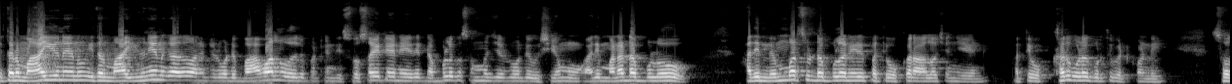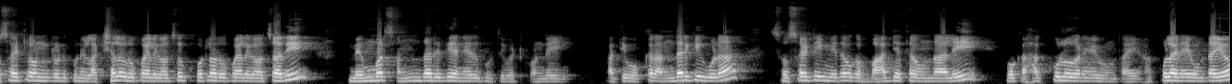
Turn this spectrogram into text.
ఇతను మా యూనియన్ ఇతను మా యూనియన్ కాదు అనేటటువంటి భావాలను వదిలిపెట్టండి. సొసైటీ అనేది డబ్బులకు సంబంధించినటువంటి విషయము. అది మన డబ్బులు. అది మెంబర్స్ డబ్బులు అనేది ప్రతి ఒక్కరు ఆలోచన చేయండి. ప్రతి ఒక్కరు కూడా గుర్తుపెట్టుకోండి. సొసైటీలో ఉన్నటువంటి కొన్ని లక్షల రూపాయలు కావచ్చు కోట్ల రూపాయలు కావచ్చు అది మెంబర్స్ అందరిది అనేది గుర్తుపెట్టుకోండి. ప్రతి ఒక్కరు అందరికీ కూడా సొసైటీ మీద ఒక బాధ్యత ఉండాలి ఒక హక్కులు అనేవి ఉంటాయి. హక్కులు అనేవి ఉంటాయో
